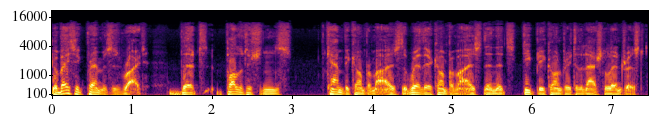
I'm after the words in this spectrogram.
Your basic premise is right, that politicians can be compromised, that where they're compromised, then it's deeply contrary to the national interest.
